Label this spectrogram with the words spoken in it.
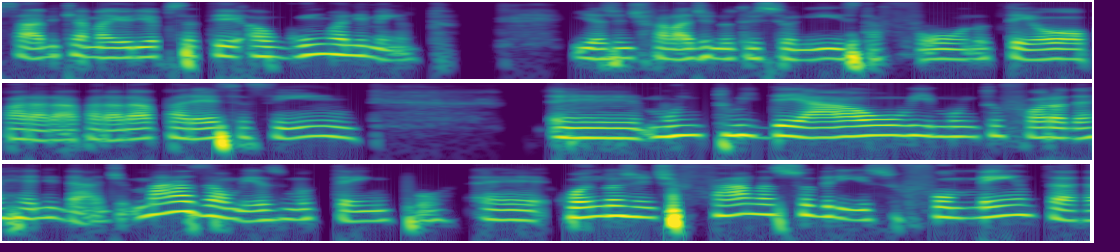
sabe que a maioria precisa ter algum alimento. E a gente falar de nutricionista, fono, TO, parará, parará, parece assim é, muito ideal e muito fora da realidade. Mas, ao mesmo tempo, é, quando a gente fala sobre isso, fomenta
